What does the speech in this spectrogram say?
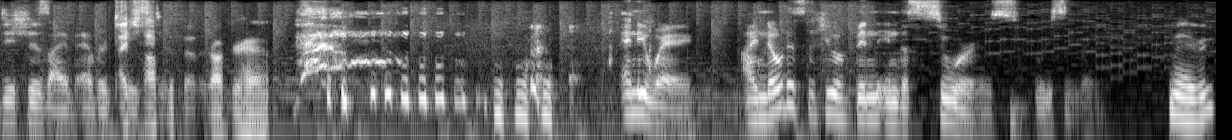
dishes I've ever I chopped the tasted. feather off your hat. anyway, I noticed that you have been in the sewers recently. Maybe.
